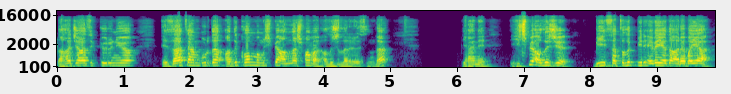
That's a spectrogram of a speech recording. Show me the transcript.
daha cazip görünüyor. E zaten burada adı konmamış bir anlaşma var alıcılar arasında. Yani hiçbir alıcı bir satılık bir eve ya da arabaya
